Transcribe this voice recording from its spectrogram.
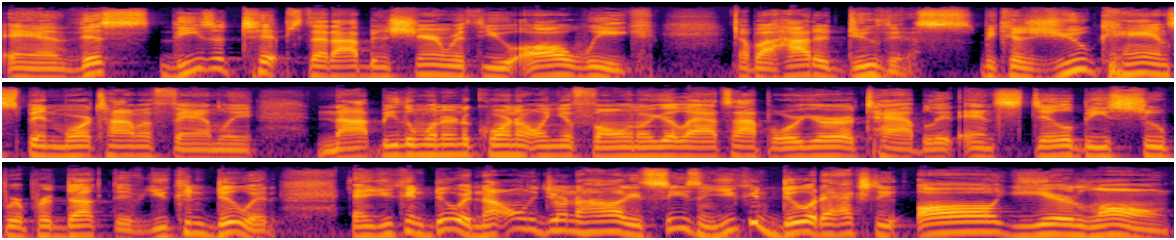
And this these are tips that I've been sharing with you all week about how to do this because you can spend more time with family, not be the one in the corner on your phone or your laptop or your tablet and still be super productive. You can do it. And you can do it not only during the holiday season, you can do it actually all year long.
